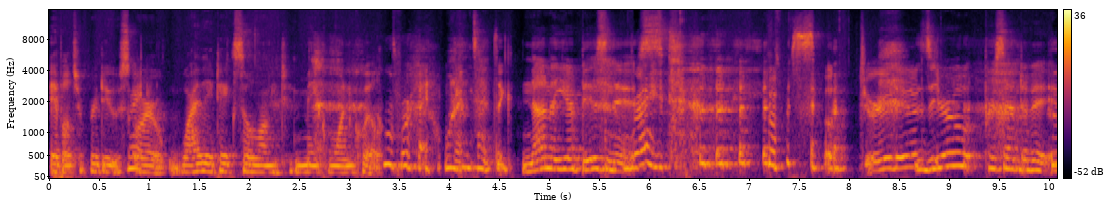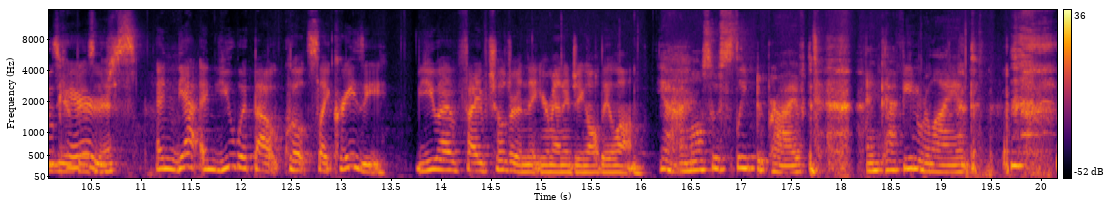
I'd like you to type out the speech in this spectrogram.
able to produce or why they take so long to make one quilt Right. when it's like none of your business Right. so true, dude. zero percent of it is Who your cares? business And yeah, and you whip out quilts like crazy. You have five children that you're managing all day long. Yeah, I'm also sleep deprived and caffeine reliant.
